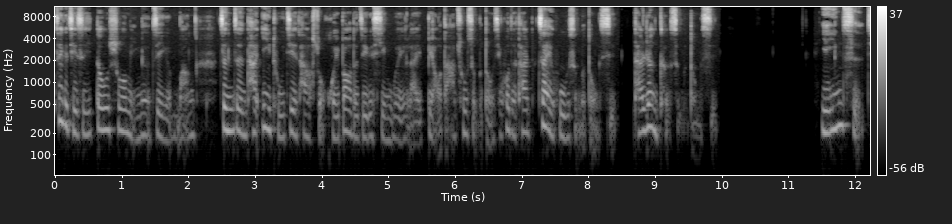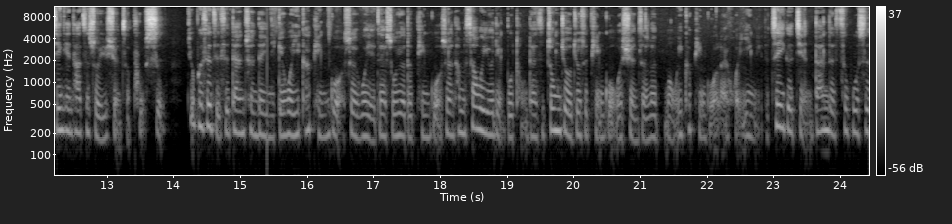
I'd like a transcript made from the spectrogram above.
这个其实都说明了这个忙真正他意图借他所回报的这个行为来表达出什么东西，或者他在乎什么东西，他认可什么东西。也因此，今天他之所以选择普世，就不是只是单纯的你给我一颗苹果，所以我也在所有的苹果，虽然它们稍微有点不同，但是终究就是苹果。我选择了某一颗苹果来回应你的这个简单的，似乎是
